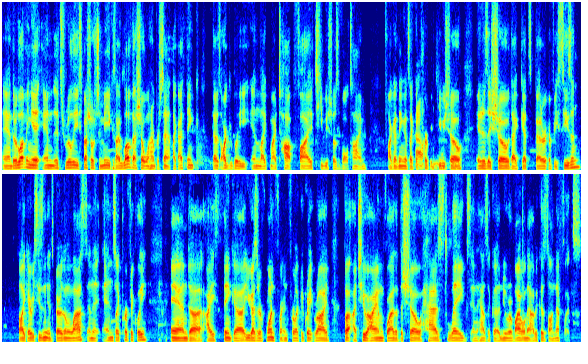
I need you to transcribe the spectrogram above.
and they're loving it and it's really special to me because i love that show 100% like i think that is arguably in like my top five tv shows of all time. Like i think it's like a perfect tv show. It is a show that gets better every season. Like every season it's better than the last and it ends like perfectly. And uh, i think uh, you guys are one for for like a great ride. But I, too i am glad that the show has legs and has like a new revival now because it's on netflix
